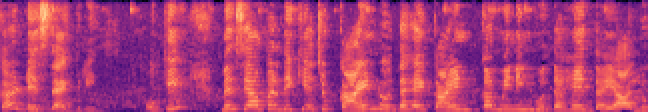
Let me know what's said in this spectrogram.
का डिसएग्री ओके मीन्स यहाँ पर देखिए, जो काइंड होता है काइंड का मीनिंग होता है दयालु।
